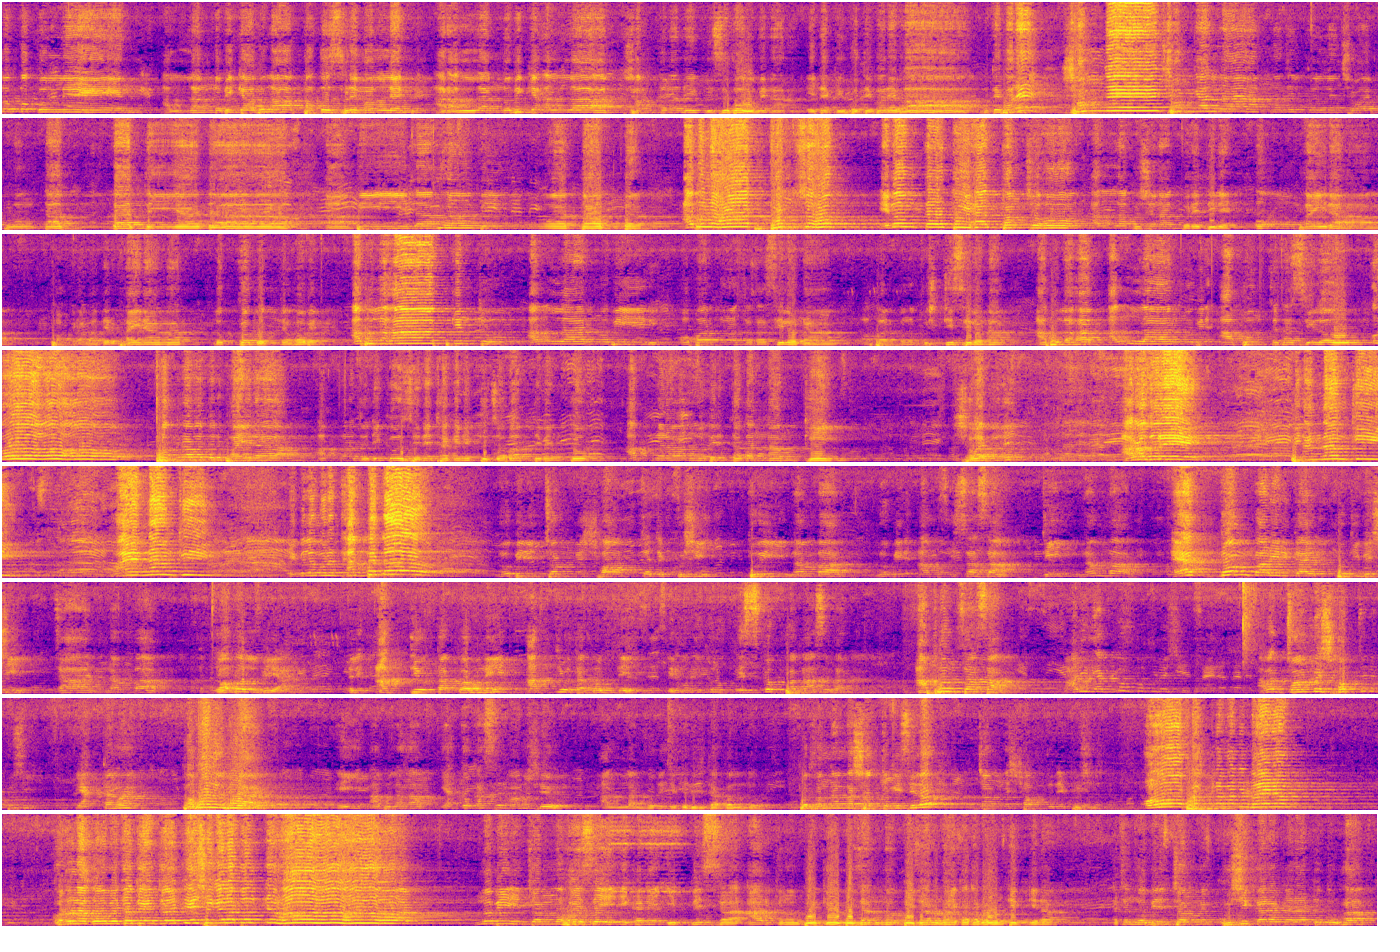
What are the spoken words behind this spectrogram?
মন্তব্য করলেন। আল্লাহ নবীকে আবুল পাথর ছুঁড়ে মারলেন। আর আল্লাহ নবীকে আল্লাহ সান্ত্বনা দিয়ে কিছু বলবে না। এটা কি হতে পারে ভাই? হতে পারে? সঙ্গে সঙ্গে আল্লাহ নাযিল করলেন সবাই বলুন আবুল আহাব ধ্বংস হোক এবং তার দুই হাত ধ্বংস হোক, আল্লাহ ঘোষণা করে দিলেন, ও ভাইরা, ফকরাবাদের ভাইরা আমার লক্ষ্য করতে হবে। আবুল আহাব কিন্তু আল্লাহর নবীর অপার কোন চাচা ছিল না, অপার কোন গোষ্ঠী ছিল না। আল্লাহর নবীর আপন চাচা ছিল। ও ভাইরা, আপনারা যদি কেউ জেনে থাকেন, একটু জবাব দেবেন তো। আপনার আমার নবীর দাদার নাম কি? সবাই বলে আরও ধরে পিতার নাম কি? মায়ের নাম কি? এগুলো মনে থাকবে তো? নবীর জন্মে সবচেয়ে খুশি দুই নাম্বার নবীর আপন চাচা, তিন নাম্বার একদম বাড়ির গায়ের প্রতিবেশী চার নাম্বার ডবল বিয়া তাহলে আত্মীয়তা করণে, আত্মীয়তা করতে এর মধ্যে স্কোপ ফাঁকা আছে ভাই? আপন বাড়ির একদম প্রতিবেশী আবার জন্মে সবচেয়ে খুশি, একটা নয় ডবল এই আবুল আহাব এত কাছের মানুষেও আল্লাহ নবীকে বিরোধিতা করল। প্রথম নাম্বার শব্দ কি ছিল? জন্মে সবচেয়ে খুশি। ও ফাকরাবাদের ভাইরা ঘটনাক্রমে যদি এসে বলতে হয়, নবীর জন্ম হয়েছে এখানে ইবলিস ছাড়া আর কোন কেউ বিজার বিজার নয় কথা বলুন ঠিক কিনা? আচ্ছা নবীর জন্মে খুশি কারা কারা? তো দুহাত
